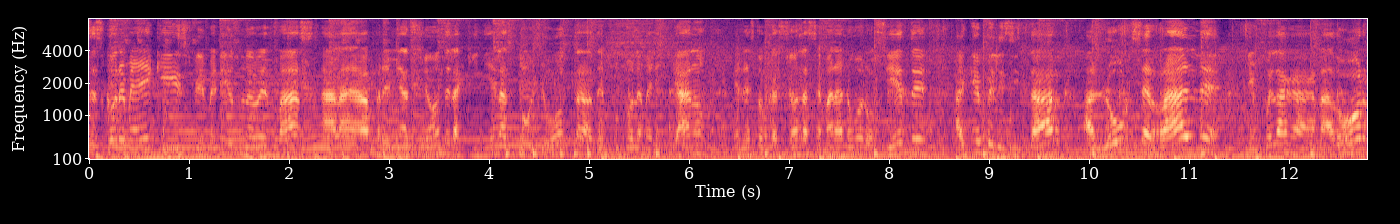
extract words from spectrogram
de Score MX? Bienvenidos una vez más a la premiación de la quiniela Toyota de fútbol americano. En esta ocasión, la semana número 7. Hay que felicitar a Lour Serralde, quien fue la ganador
